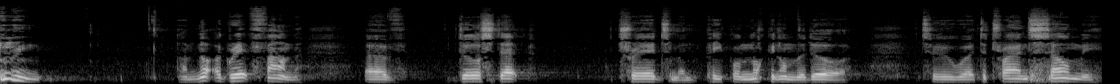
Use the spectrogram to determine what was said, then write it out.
I'm not a great fan of doorstep tradesmen, people knocking on the door to, uh, to try and sell me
